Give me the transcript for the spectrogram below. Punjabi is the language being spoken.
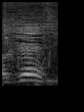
ਓਕੇ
